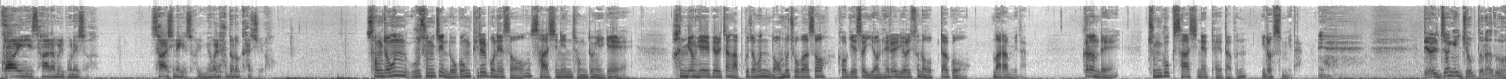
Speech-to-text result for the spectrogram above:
과인이 사람을 보내서 사신에게 설명을 하도록 하지요. 성종은 우승지 노공필을 보내서 사신인 정동에게 한명회의 별장 압구정은 너무 좁아서 거기에서 연회를 열 수는 없다고 말합니다. 그런데 중국 사신의 대답은 이렇습니다. 별장이 좁더라도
